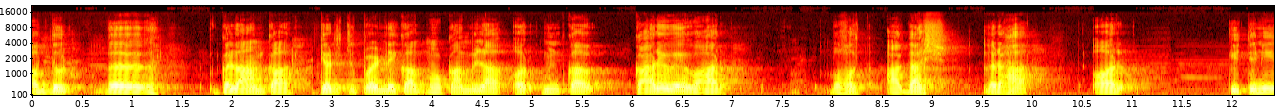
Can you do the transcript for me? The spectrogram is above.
अब्दुल कलाम का चरित्र पढ़ने का मौका मिला और उनका कार्य व्यवहार बहुत आदर्श रहा और कितनी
